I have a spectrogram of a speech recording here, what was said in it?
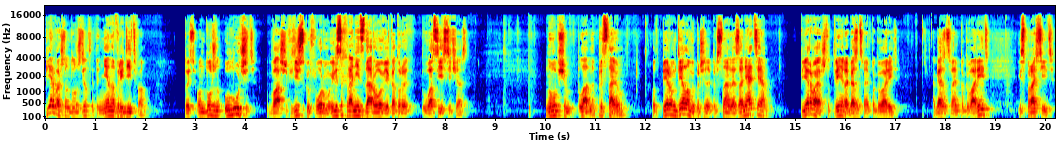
первое, что он должен сделать, это не навредить вам. То есть он должен улучшить вашу физическую форму или сохранить здоровье, которое у вас есть сейчас. Ну, в общем, ладно, представим. Вот первым делом вы пришли на персональное занятие. Первое, что тренер обязан с вами поговорить. Обязан с вами поговорить и спросить.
